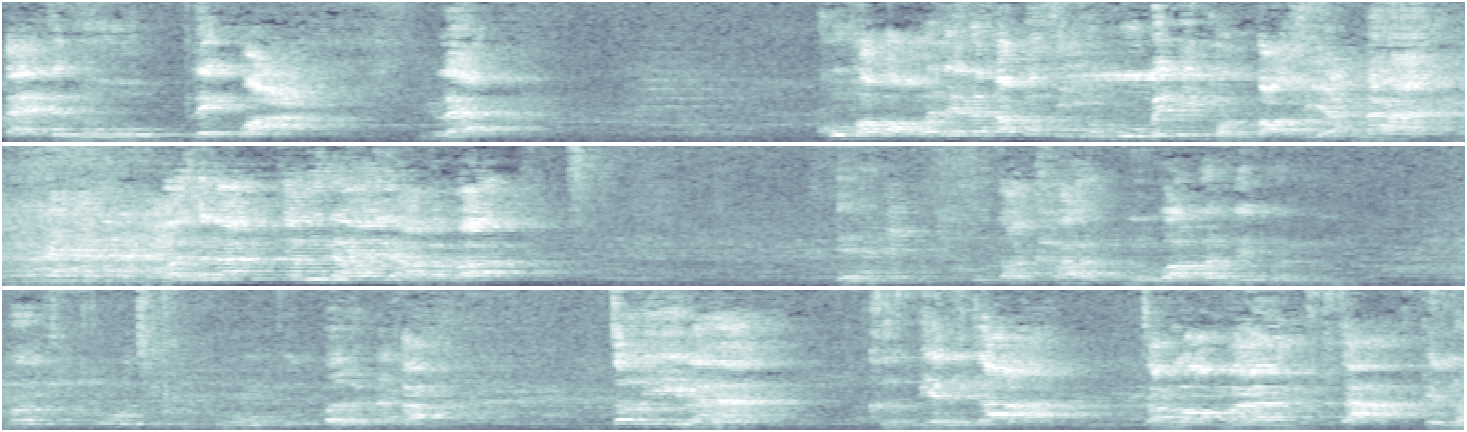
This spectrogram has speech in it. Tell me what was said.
แต่จะดูเล็กกว่า และครูขอบอกไว้เลยนะครับ ว่าสีชมพูไม่มีผลต่อเสียงนะฮะเพราะฉะนั้นกรุณาอย่าแบบว่า เอ๊ะครูตาครับหนูว่ามันไม่เหมือนเมื่อสักครู่ที่คุณครูเพิ่งเปิดนะครับ เจ้าดีนะฮะคือเปียนิก้าจำลองมาจากเปียโน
